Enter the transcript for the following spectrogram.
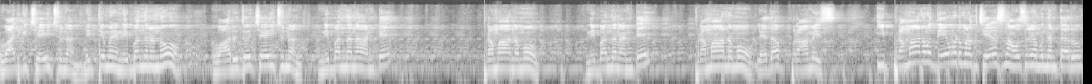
వారికి చేయించున్నాను. నిత్యమైన నిబంధనను వారితో చేయించున్నాను. నిబంధన అంటే ప్రమాణము. నిబంధన అంటే ప్రమాణము లేదా ప్రామిస్. ఈ ప్రమాణము దేవుడు మనకు చేయాల్సిన అవసరం ఏముందంటారు?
